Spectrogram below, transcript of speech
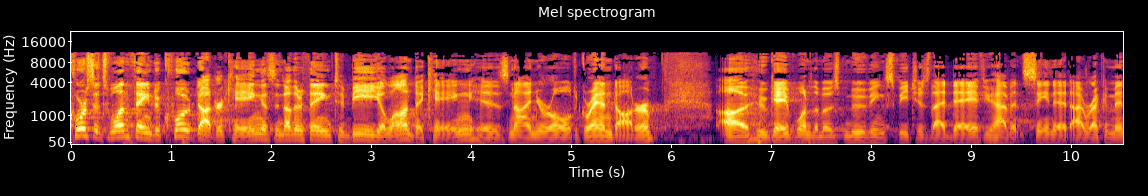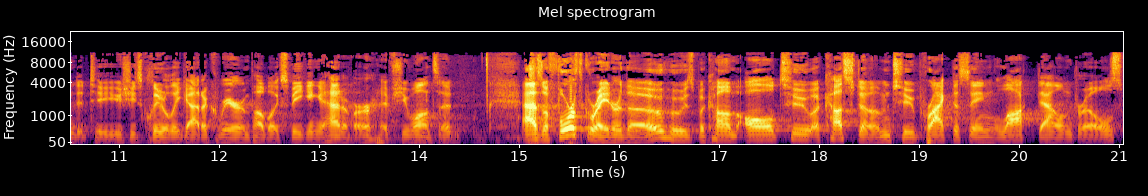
course, it's one thing to quote Dr. King, it's another thing to be Yolanda King, his nine year old granddaughter. Uh, who gave one of the most moving speeches that day. If you haven't seen it, I recommend it to you. She's clearly got a career in public speaking ahead of her if she wants it. As a fourth grader, though, who's become all too accustomed to practicing lockdown drills,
